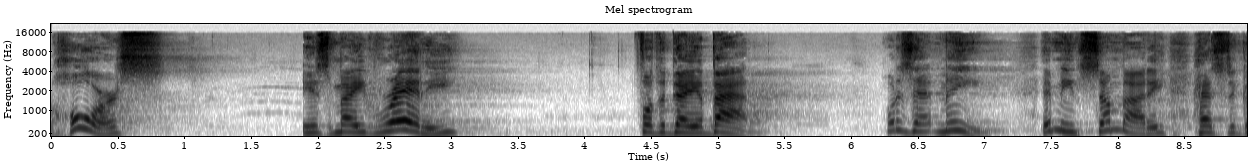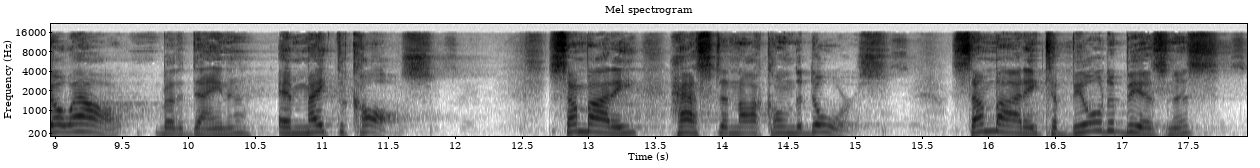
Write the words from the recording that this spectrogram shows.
The horse is made ready for the day of battle. What does that mean? It means somebody has to go out, Brother Dana, and make the calls. Somebody has to knock on the doors. Somebody to build a business,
